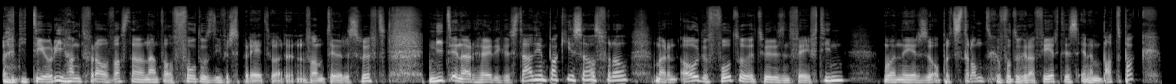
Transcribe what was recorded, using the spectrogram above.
die theorie hangt vooral vast aan een aantal foto's die verspreid worden van Taylor Swift. Niet in haar huidige stadionpakje zelfs vooral, maar een oude foto uit 2015, wanneer ze op het strand gefotografeerd is in een badpak.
